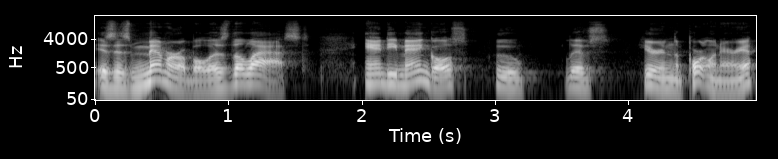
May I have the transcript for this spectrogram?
is as memorable as the last. Andy Mangels, who lives here in the Portland area,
